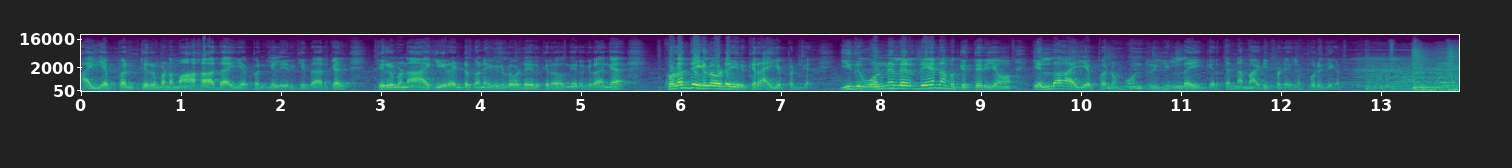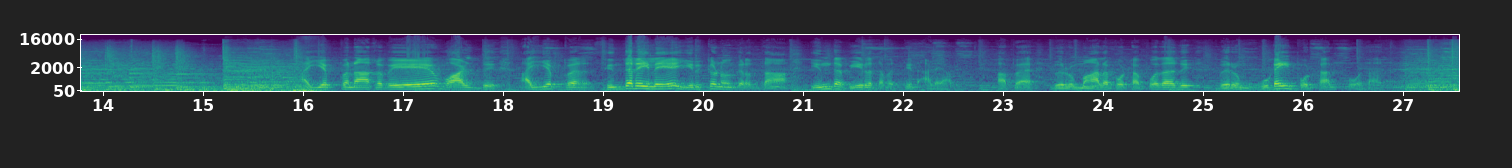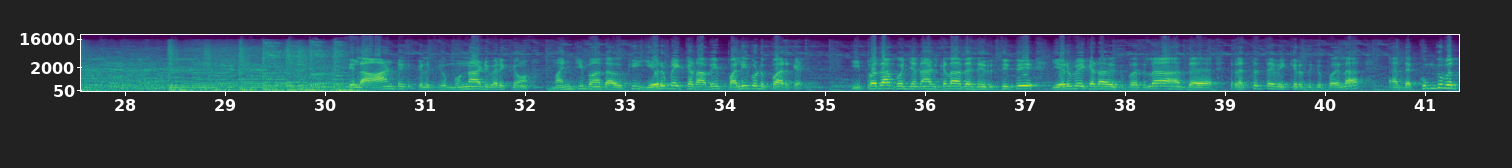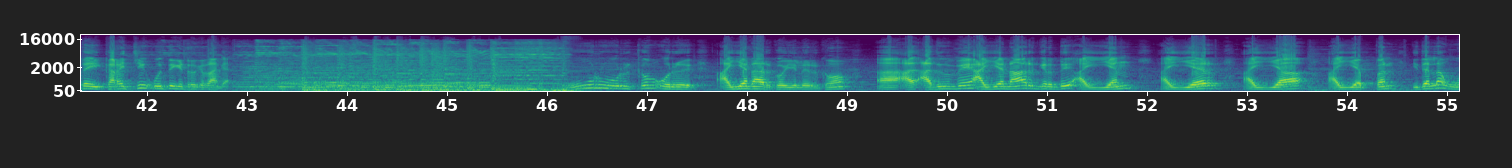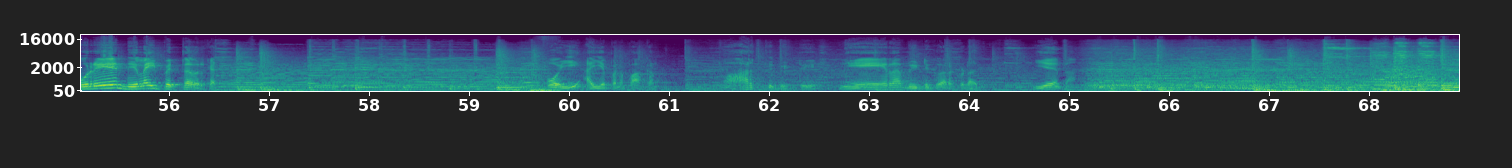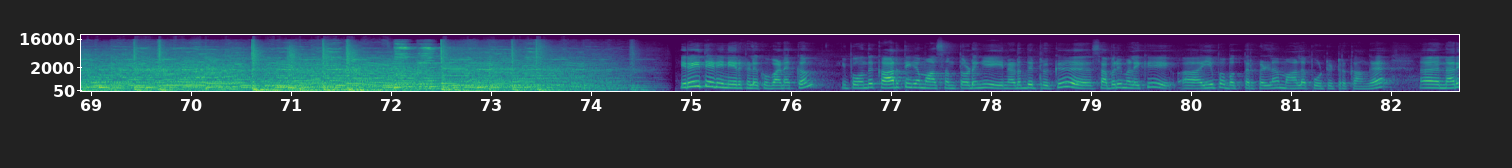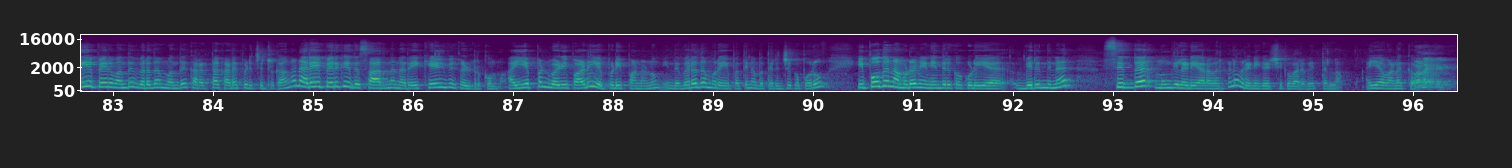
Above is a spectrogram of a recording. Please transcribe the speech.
ஐயப்பன் திருமணம் ஆகாத ஐயப்பன்கள் இருக்கிறார்கள். திருமணம் ஆகி இரண்டு மனைவிகளோடு இருக்கிறவங்க இருக்கிறாங்க. குழந்தைகளோடு இருக்கிற ஐயப்பன்கள். இது ஒன்றிலிருந்தே நமக்கு தெரியும். எல்லா ஐயப்பனும் ஒன்று இல்லைங்கிறத நம்ம அடிப்படையில் புரிஞ்சுக்கணும். ஐயப்பனாகவே வாழ்ந்து ஐயப்பன் சிந்தனையிலேயே இருக்கணுங்கிறது தான் இந்த வீரதவத்தின் அடையாளம். அப்போ வெறும் மாலை போட்டால் போதாது வெறும் உடை போட்டால் போதாது. சில ஆண்டுகளுக்கு முன்னாடி வரைக்கும் மஞ்சு மாதாவுக்கு எருமை கடாவை பலி கொடுப்பார்கள். இப்போ தான் கொஞ்ச நாட்களாக அதை நிறுத்திட்டு எருமை கடாவுக்கு பதிலாக அந்த ரத்தத்தை வைக்கிறதுக்கு பதிலாக அந்த குங்குமத்தை கரைச்சி ஊற்றிக்கிட்டு இருக்கிறாங்க. ஊர் ஊருக்கும் ஒரு ஐயனார் கோயில் இருக்கும். அஹ் அதுவே ஐயனாருங்கிறது ஐயன் ஐயர் ஐயா ஐயப்பன் இதெல்லாம் ஒரே நிலை பெற்றவர்கள். போய் ஐயப்பனை பார்க்கணும். பார்த்து விட்டு நேராக வீட்டுக்கு வரக்கூடாது. ஏன்னா இறை தேடி நேர்களுக்கு வணக்கம். இப்போ வந்து கார்த்திகை மாதம் தொடங்கி நடந்துட்டுருக்கு. சபரிமலைக்கு ஐயப்ப பக்தர்கள்லாம் மாலை போட்டுட்ருக்காங்க நிறைய பேர் வந்து விரதம் வந்து கரெக்டாக கடைப்பிடிச்சிட்ருக்காங்க நிறைய பேருக்கு இது சார்ந்த நிறைய கேள்விகள் இருக்கும். ஐயப்பன் வழிபாடு எப்படி பண்ணணும்? இந்த விரத முறையை பற்றி நம்ம தெரிஞ்சுக்க போகிறோம் இப்போது நம்முடன் இணைந்திருக்கக்கூடிய விருந்தினர் சித்தர் மூங்கிலடியார் அவர்கள் ஒரு நிகழ்ச்சிக்கு வரவேற்றலாம். ஐயா வணக்கம். வணக்கம்.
